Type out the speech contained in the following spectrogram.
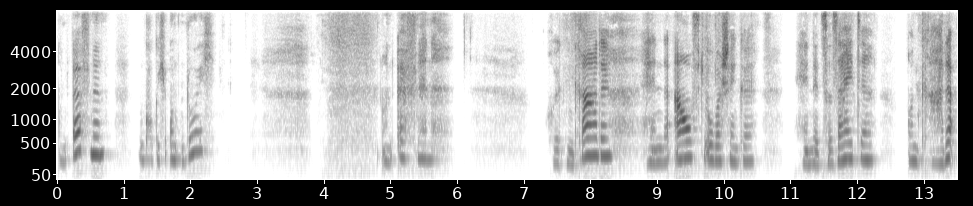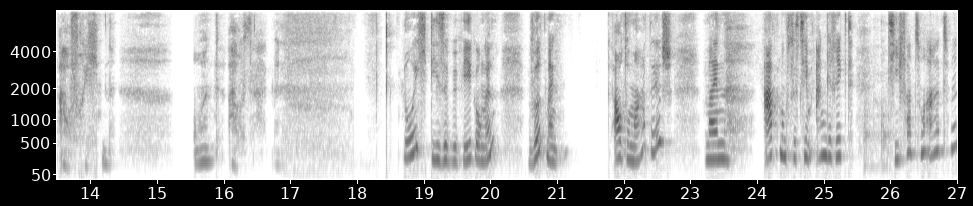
und öffnen. Dann gucke ich unten durch. Und öffnen. Rücken gerade, Hände auf die Oberschenkel, Hände zur Seite. Und gerade aufrichten und ausatmen. Durch diese Bewegungen wird mein automatisch mein Atmungssystem angeregt, tiefer zu atmen.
